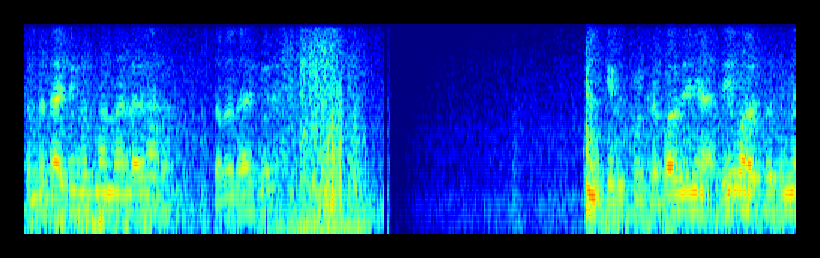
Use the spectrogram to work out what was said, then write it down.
તમને થાય છે ક્રોધ માન માયા તમને થાય છે? પણ કૃપાળુજીની હાજરીમાં હોય તો તમને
